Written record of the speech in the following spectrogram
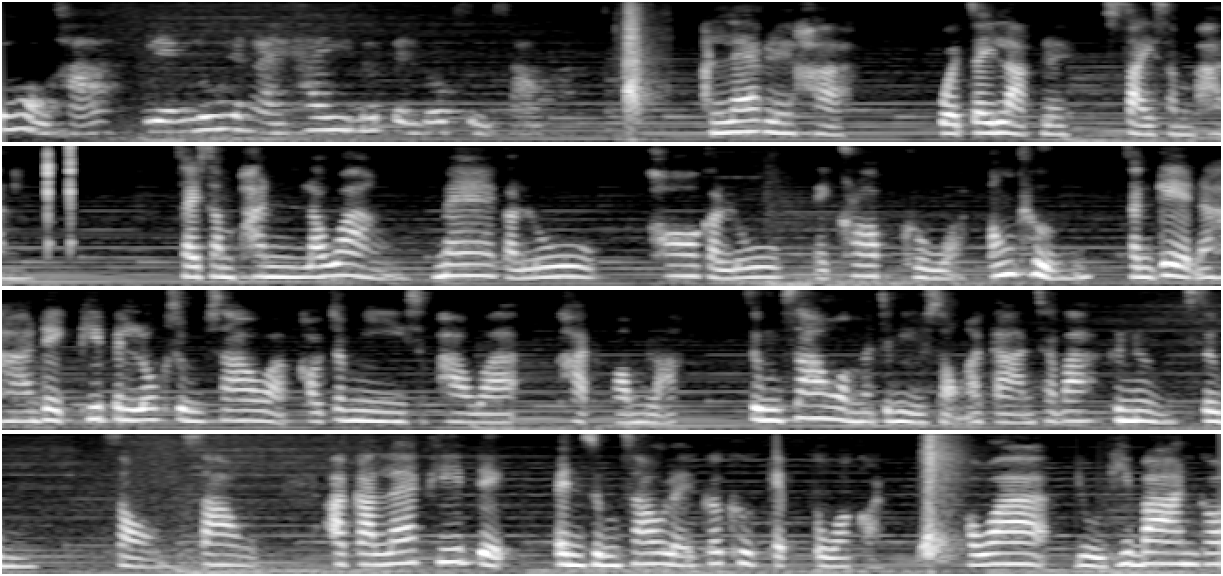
คุณหงคะเลี้ยงลูกยังไงให้ไม่เป็นโรคซึมเศร้าคะอันแรกเลยค่ะ หัวใจหลักเลยใส่สัมพันธ์ใส่สัมพันธ์ระหว่างแม่กับลูก พ่อกับลูกในครอบครัว ต้องถึงสังเกตนะคะ เด็กที่เป็นโรคซึมเศร้าอะเขาจะมีสภาวะขาดความรัก ซึมเศร้าอะมันจะมีอยู่สองอาการใช่ปะคือหนึ่งซึมสองเศร้า อาการแรกที่เด็กเป็นซึมเศร้าเลยก็คือเก็บตัวก่อน เพราะว่าอยู่ที่บ้านก็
